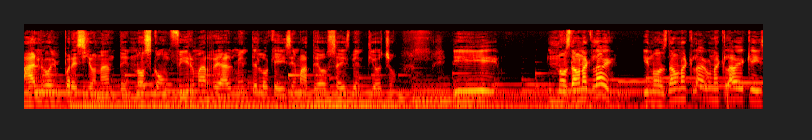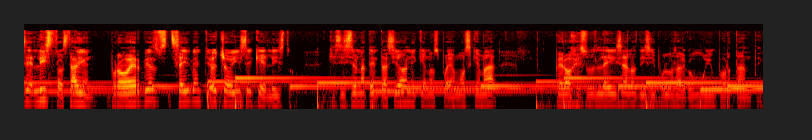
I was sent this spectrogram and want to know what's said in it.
algo impresionante, nos confirma realmente lo que dice Mateo 6:28 y nos da una clave, y nos da una clave, una clave que dice, listo, está bien. Proverbios 6:28 dice que listo, que existe una tentación y que nos podemos quemar, pero Jesús le dice a los discípulos algo muy importante.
